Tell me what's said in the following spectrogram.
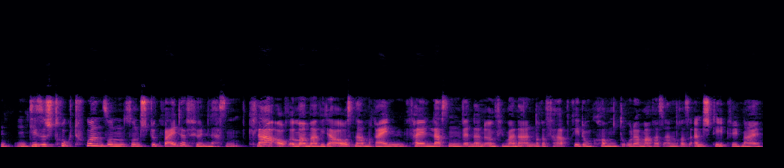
diese Strukturen so ein, so ein Stück weiterführen lassen. Klar, auch immer mal wieder Ausnahmen reinfallen lassen, wenn dann irgendwie mal eine andere Verabredung kommt oder mal was anderes ansteht, wie mal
